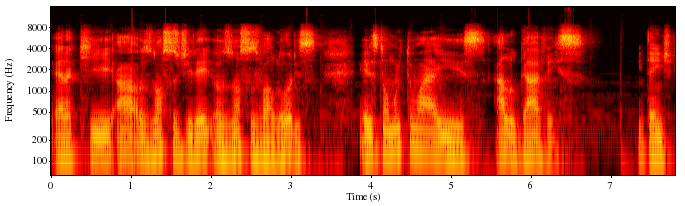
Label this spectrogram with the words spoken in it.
era que ah, os nossos direitos, os nossos valores, eles estão muito mais alugáveis entende?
